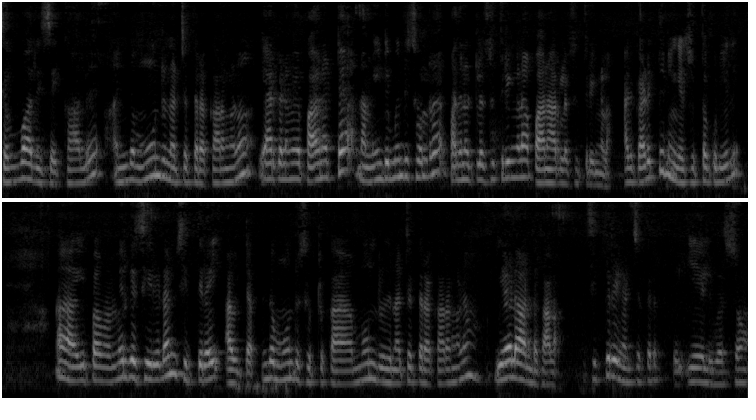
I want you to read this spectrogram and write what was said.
செவ்வாதிசை செவ்வாய் அந்த மூன்று நட்சத்திரக்காரங்களும் ஏற்கனவே பதினெட்டை நான் மீண்டும் மீண்டும் சொல்கிறேன் பதினெட்டில் சுற்றுறீங்களா பதினாறில் சுற்றுறீங்களா அதுக்கு அடுத்து நீங்கள் சுற்றக்கூடியது இப்போ மிருகசீரிடம் சித்திரை அவிட்டம். இந்த மூன்று சுற்றுக்கா மூன்று நட்சத்திரக்காரங்களும் ஏழாண்டு காலம். சித்திரை நட்சத்திரத்துக்கு ஏழு வருஷம்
